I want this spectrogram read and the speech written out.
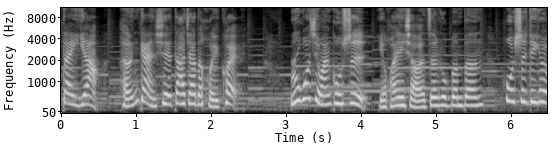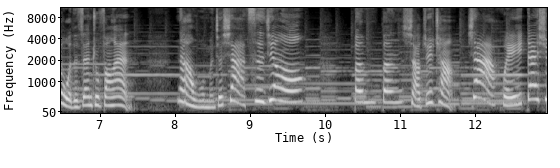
但一样很感谢大家的回馈。如果喜欢故事，也欢迎小额赞助奔奔，或是订阅我的赞助方案。那我们就下次见喽！奔奔小剧场下回待续。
